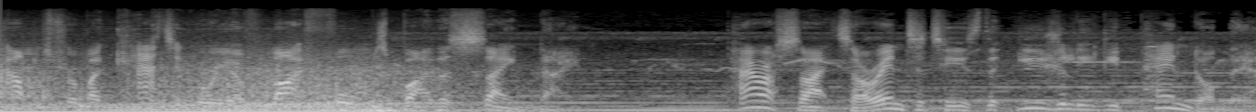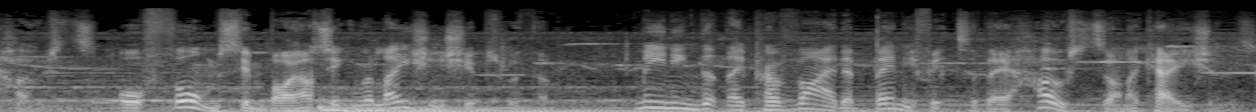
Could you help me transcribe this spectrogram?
comes from a category of life forms by the same name. Parasites are entities that usually depend on their hosts or form symbiotic relationships with them, meaning that they provide a benefit to their hosts on occasions.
